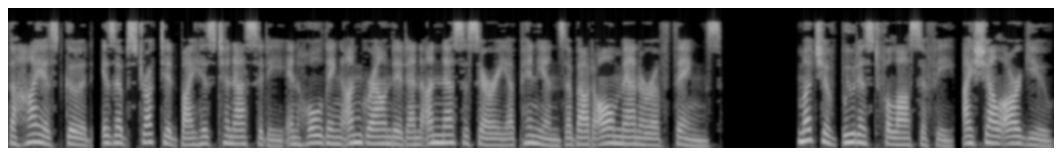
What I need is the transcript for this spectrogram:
the highest good, is obstructed by his tenacity in holding ungrounded and unnecessary opinions about all manner of things. Much of Buddhist philosophy, I shall argue,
